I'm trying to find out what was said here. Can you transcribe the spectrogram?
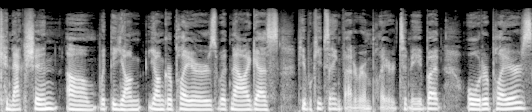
connection um, with the young younger players with now i guess people keep saying veteran player to me but older players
